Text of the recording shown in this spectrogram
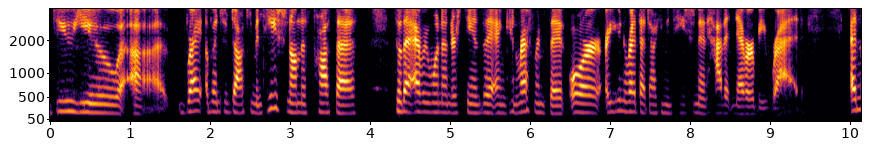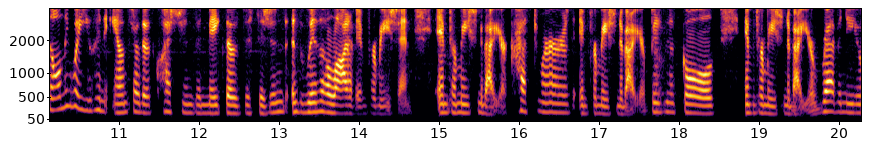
do you uh, write a bunch of documentation on this process so that everyone understands it and can reference it? Or are you going to write that documentation and have it never be read? And the only way you can answer those questions and make those decisions is with a lot of information. Information about your customers, information about your business goals, information about your revenue,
